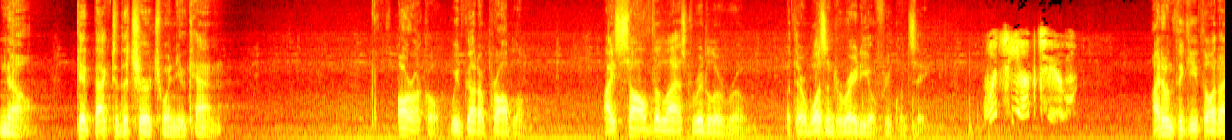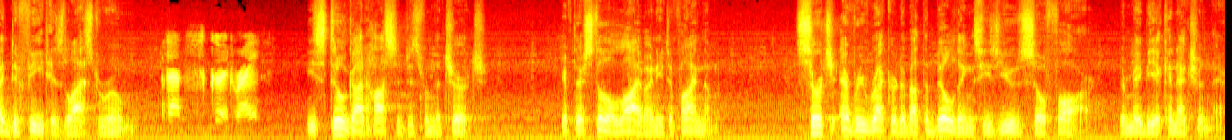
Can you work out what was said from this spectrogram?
No. Get back to the church when you can. Oracle, we've got a problem. I solved the last Riddler room, but there wasn't a radio frequency. What's he up to? I don't think he thought I'd defeat his last room. That's good, right? He's still got hostages from the church. If they're still alive, I need to find them. Search every record about the buildings he's used so far. There may be a connection there.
